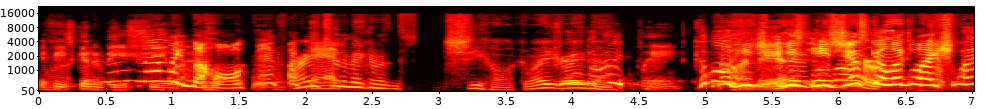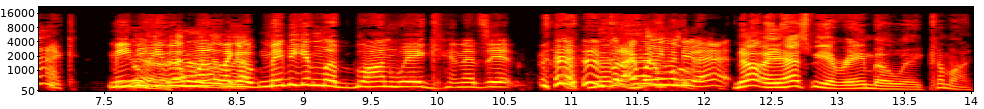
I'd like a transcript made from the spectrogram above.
if he's going to be Not like the Hulk. Man, fuck Why are you that. trying to make him She-Hulk? Why, why are you Green doing? body paint. Come No, on, he's, man. he's, There's he's just gonna look like Shlak. Maybe Yeah, give better him one, than like that. a maybe give him a blonde wig and that's it. but I wouldn't even do that. No, it has to be a rainbow wig. Come on.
